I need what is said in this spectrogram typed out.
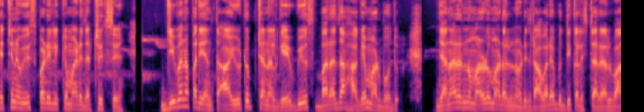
ಹೆಚ್ಚಿನ ವ್ಯೂಸ್ ಪಡೀಲಿಕ್ಕೆ ಮಾಡಿದ ಟ್ರಿಕ್ಸ್ ಜೀವನ ಪರ್ಯಂತ ಆ ಯೂಟ್ಯೂಬ್ ಚಾನಲ್ಗೆ ವ್ಯೂಸ್ ಬರದ ಹಾಗೆ ಮಾಡ್ಬೋದು. ಜನರನ್ನು ಮರಳು ಮಾಡಲು ನೋಡಿದರೆ ಅವರೇ ಬುದ್ಧಿ ಕಲಿಸ್ತಾರೆ ಅಲ್ವಾ?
